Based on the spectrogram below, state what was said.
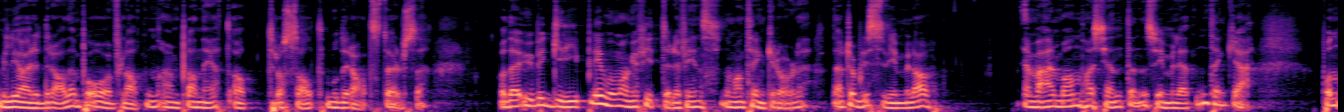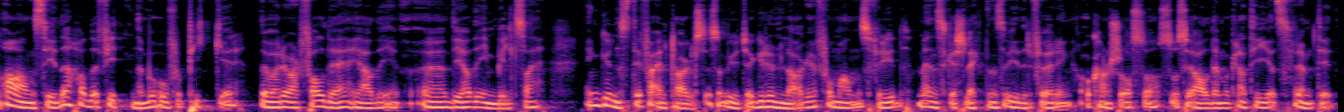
milliarder av dem på overflaten av en planet av tross alt moderat størrelse. Og det er ubegripelig hvor mange fitter det fins når man tenker over det. Det er til å bli svimmel av. Enhver mann har kjent denne svimmelheten, tenker jeg. På den annen side hadde fittene behov for pikker, det var i hvert fall det hadde, eh, de hadde innbilt seg. En gunstig feiltagelse som utgjør grunnlaget for mannens fryd, menneskeslektens videreføring og kanskje også sosialdemokratiets fremtid.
